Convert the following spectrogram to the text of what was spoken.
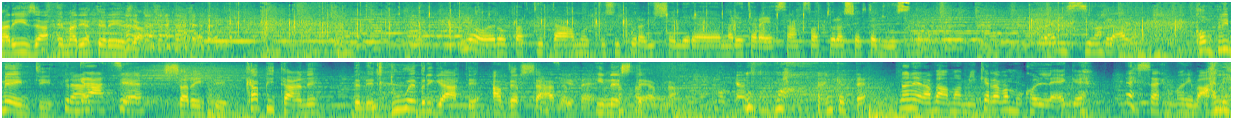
Marisa e Maria Teresa. Io ero partita molto sicura di scegliere Maria Teresa, ho fatto la scelta giusta. Bravissima. Brava. Complimenti. Grazie. Sarete capitane delle due brigate avversarie in esterna. Anche te. Non eravamo amiche, eravamo colleghe. E saremmo rivali.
